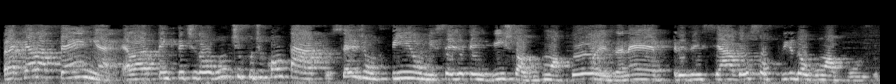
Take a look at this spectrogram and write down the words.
Para que ela tenha, ela tem que ter tido algum tipo de contato, seja um filme, seja ter visto alguma coisa, né, presenciado ou sofrido algum abuso,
